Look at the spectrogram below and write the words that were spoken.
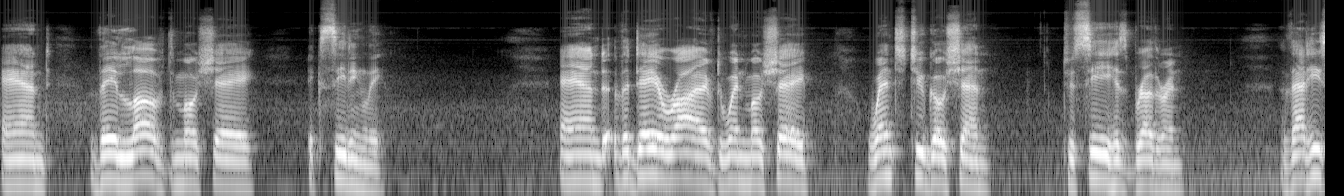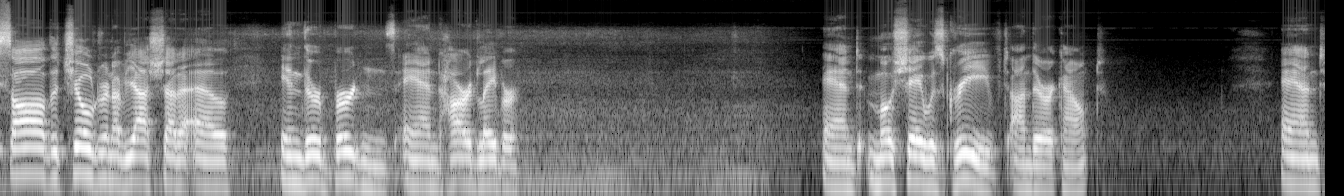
And they loved Moshe exceedingly. And the day arrived when Moshe went to Goshen to see his brethren, that he saw the children of Yashara'el in their burdens and hard labor. And Moshe was grieved on their account. And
